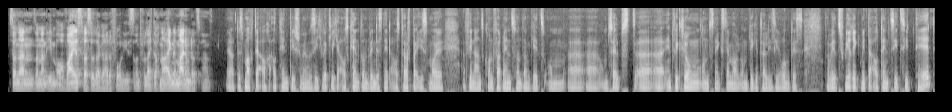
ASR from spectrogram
sondern, sondern eben auch weißt, was du da gerade vorliest und vielleicht auch eine eigene Meinung dazu hast. Ja, das macht ja auch authentisch, wenn man sich wirklich auskennt und wenn das nicht austauschbar ist, mal eine Finanzkonferenz und dann geht es um, äh, äh, um Selbstentwicklung äh, und das nächste Mal um Digitalisierung. Das, da wird es schwierig mit der Authentizität.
